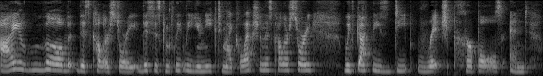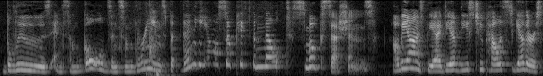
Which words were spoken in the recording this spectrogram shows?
I love this color story. This is completely unique to my collection, this color story. We've got these deep, rich purples and blues and some golds and some greens, but then he also picked the Melt Smoke Sessions. I'll be honest, the idea of these two palettes together is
